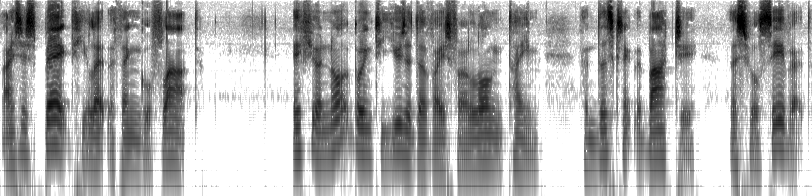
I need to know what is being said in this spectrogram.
I suspect he let the thing go flat. If you're not going to use a device for a long time, then disconnect the battery. This will save it.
